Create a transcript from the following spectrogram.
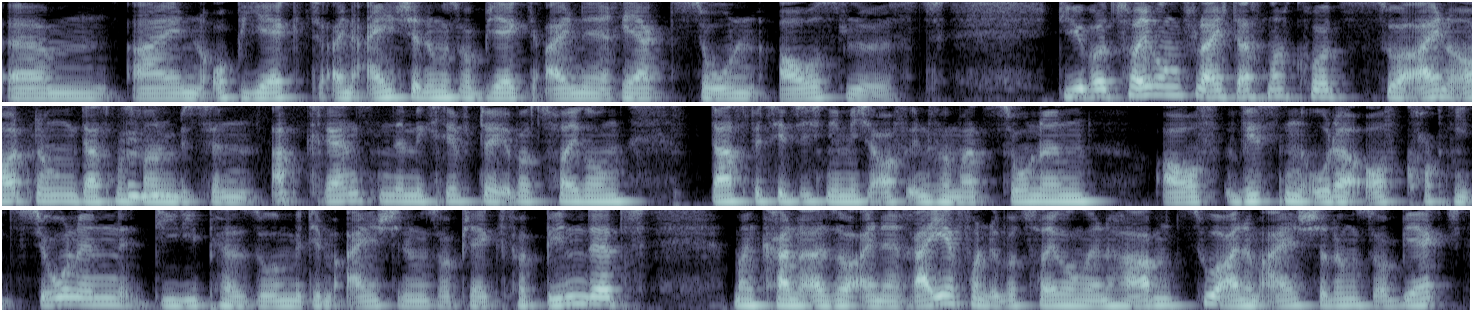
ähm, ein Objekt, ein Einstellungsobjekt eine Reaktion auslöst. Die Überzeugung, vielleicht das noch kurz zur Einordnung, das muss mhm. man ein bisschen abgrenzen, der Begriff der Überzeugung. Das bezieht sich nämlich auf Informationen, auf Wissen oder auf Kognitionen, die die Person mit dem Einstellungsobjekt verbindet. Man kann also eine Reihe von Überzeugungen haben zu einem Einstellungsobjekt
